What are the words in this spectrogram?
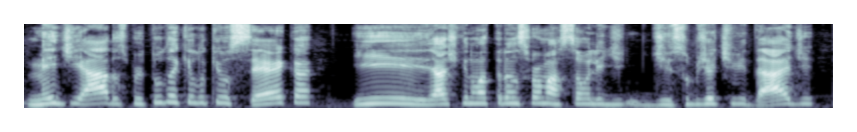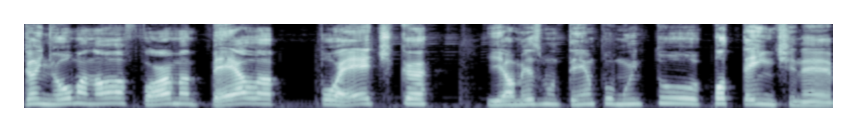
mediados por tudo aquilo que o cerca e acho que numa transformação ali de, de, subjetividade ganhou uma nova forma bela, poética e ao mesmo tempo muito potente, né?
